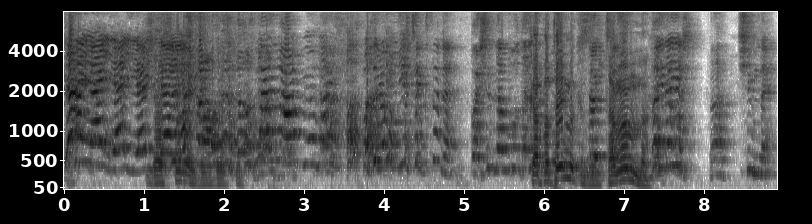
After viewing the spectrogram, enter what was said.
ya ya ya ya ya. Doktor olacağız doktor. Fotoğrafımızı çeksene. Başından buğday. Kapatayım mı kızım? Tamam mı? Hayır hayır. Ha. Şimdi.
